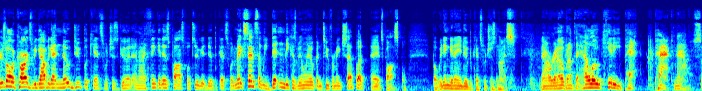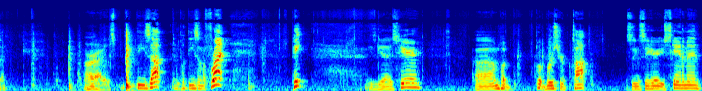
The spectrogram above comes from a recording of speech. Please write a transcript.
Here's all the cards we got. We got no duplicates, which is good, and I think it is possible to get duplicates. Would it make sense that we didn't because we only opened two from each set, but hey, it's possible. But we didn't get any duplicates, which is nice. Now we're gonna open up the Hello Kitty pack pack now. So, all right, let's put these up and put these on the front. Pete, these guys here. Uh, I'm gonna put put Brewster top. So you can see here, you scan them in.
